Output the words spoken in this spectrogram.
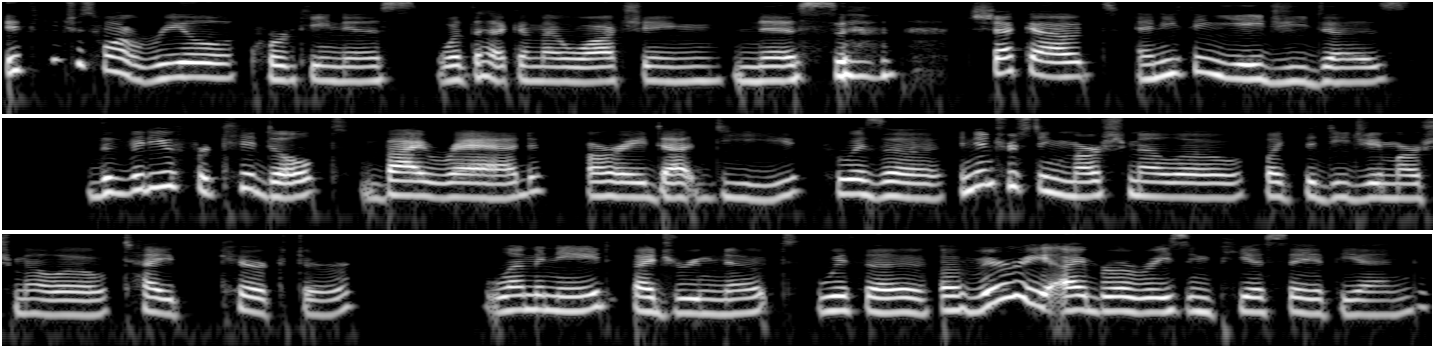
If you just want real quirkiness, what the heck am I watching ness, check out anything Yeji does. The video for Kidult by Rad, R.A.D, who is a an interesting marshmallow, like the DJ Marshmallow type character. Lemonade by Dreamnote, with a, a very eyebrow raising PSA at the end.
